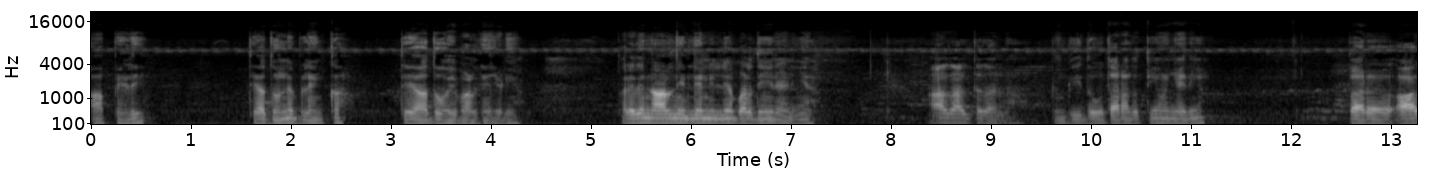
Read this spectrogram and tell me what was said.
ਆ ਪੀਲੀ। ਤੇ ਆ ਦੋਨੇ ਬਲਿੰਕ ਤੇ ਆ ਦੋਹੇ ਬਲਦੀਆਂ ਜਿਹੜੀਆਂ। ਪਰ ਇਹਦੇ ਨਾਲ ਨੀਲੀਆਂ ਨੀਲੀਆਂ ਬਲਦੀਆਂ ਹੀ ਰਹਿਣੀਆਂ। ਆ ਗਲਤ ਗੱਲ ਆ, ਕਿਉਂਕਿ ਦੋ ਤਾਰਾਂ ਦਿੱਤੀਆਂ ਹੋਈਆਂ ਇਹਦੀਆਂ। ਪਰ ਆਹ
